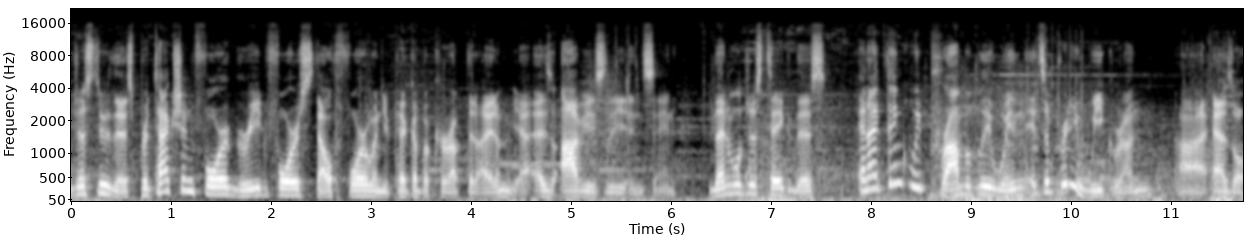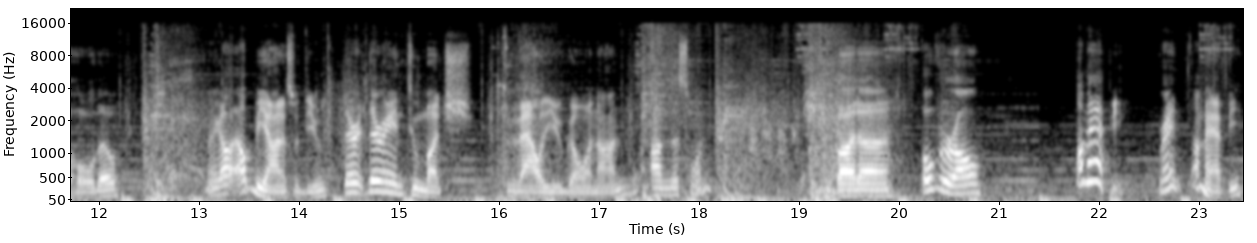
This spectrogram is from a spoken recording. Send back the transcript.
Just do this. Protection 4, Greed 4, Stealth 4 when you pick up a corrupted item. Yeah, is obviously insane. Then we'll just take this. And I think we probably win. It's a pretty weak run uh, as a whole, though. Like, I'll, I'll be honest with you. There, there ain't too much value going on on this one. But uh, overall, I'm happy, right? I'm happy.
